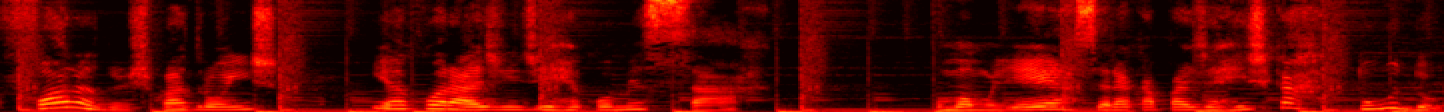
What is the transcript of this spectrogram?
fora dos padrões e a coragem de recomeçar. Uma mulher será capaz de arriscar tudo:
